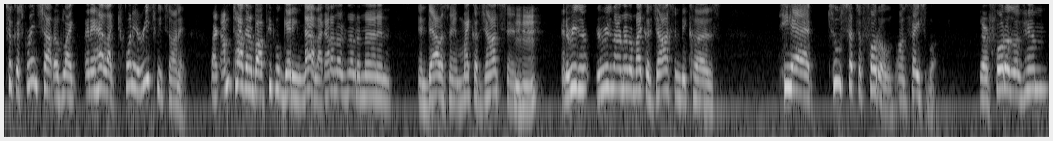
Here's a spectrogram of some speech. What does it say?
took a screenshot of like, and it had like 20 retweets on it. Like I'm talking about people getting mad. Like I don't know if you remember the man in in Dallas named Michael Johnson. Mm-hmm. And the reason the reason I remember Michael Johnson because he had two sets of photos on Facebook. There are photos of him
